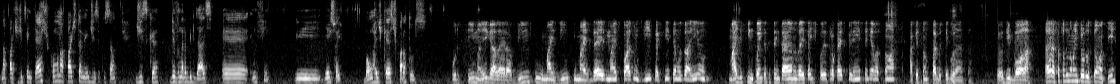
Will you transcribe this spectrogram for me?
na parte de pentest, como na parte também de execução de scan de vulnerabilidades, é, enfim. E, e, é isso aí. Bom Redcast para todos. Por cima aí, galera, 20, mais 20, mais 10, mais quase uns 20 aqui, temos aí uns mais de 50, 60 anos aí para a gente poder trocar experiência em relação à questão de cibersegurança. Show de bola. Galera, só fazendo uma introdução aqui,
